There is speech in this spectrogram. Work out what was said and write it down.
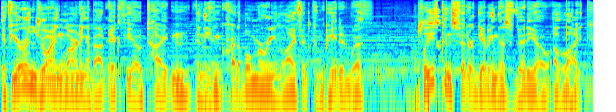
If you're enjoying learning about Ichthyotitan and the incredible marine life it competed with, please consider giving this video a like.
